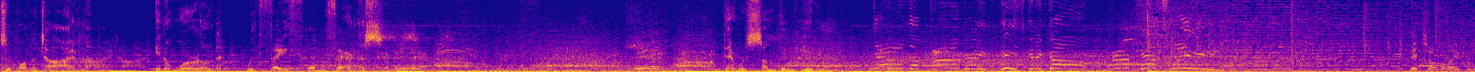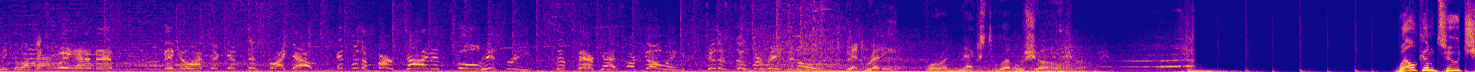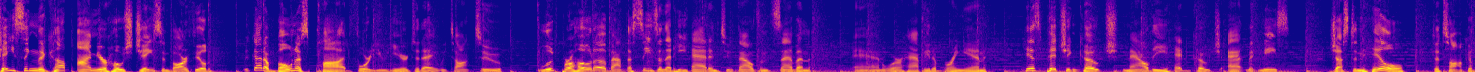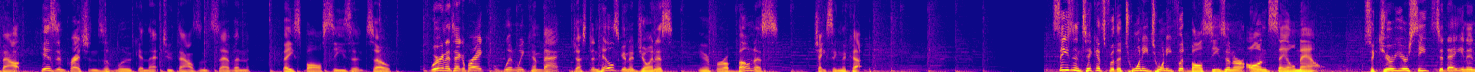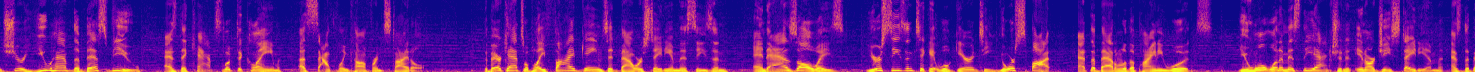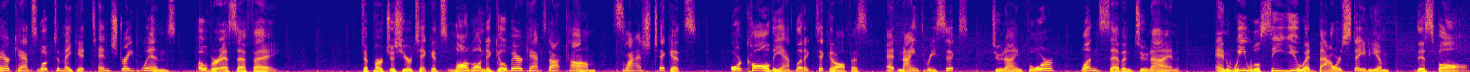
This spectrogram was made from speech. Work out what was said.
Once upon a time, in a world with faith and fairness, there was something hidden. Down the boundary! He's gonna go! Bearcats lead! Pitch on the way from Mikolasik. Swing and a miss! Mikolasik gets the strikeout! And for the first time in school history, the Bearcats are going to the Super Regional! Get ready for a next level show. Welcome to Chasing the Cup. I'm your host, Jason Barfield. We've got a bonus pod for you here today. We talked to Luke Prihoda about the season that he had in 2007, and we're happy to bring in his pitching coach, now the head coach at McNeese, Justin Hill, to talk about his impressions of Luke in that 2007 baseball season. So we're going to take a break. When we come back, Justin Hill's going to join us here for a bonus Chasing the Cup. Season tickets for the 2020 football season are on sale now. Secure your seats today and ensure you have the best view as the Cats look to claim a Southland Conference title. The Bearcats will play five games at Bowers Stadium this season, and as always, your season ticket will guarantee your spot at the Battle of the Piney Woods. You won't want to miss the action at NRG Stadium as the Bearcats look to make it 10 straight wins over SFA. To purchase your tickets, log on to gobearcats.com slash tickets or call the Athletic Ticket Office at 936-294-1729 and we will see you at Bowers Stadium this fall.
